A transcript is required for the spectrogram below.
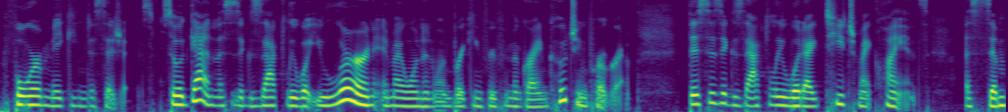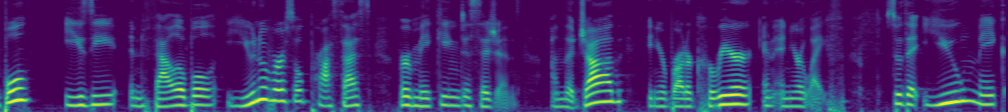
for making decisions. So, again, this is exactly what you learn in my one on one Breaking Free from the Grind coaching program. This is exactly what I teach my clients a simple, easy, infallible, universal process for making decisions on the job, in your broader career, and in your life so that you make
